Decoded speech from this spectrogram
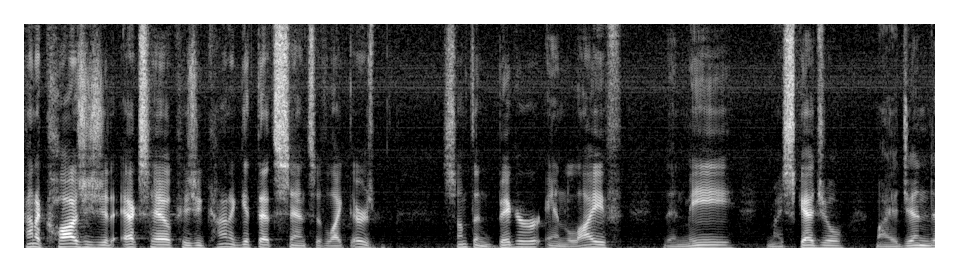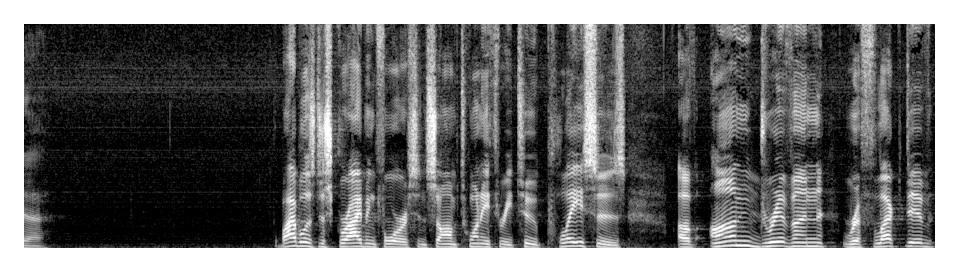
Kind of causes you to exhale because you kind of get that sense of like there's something bigger in life than me, my schedule, my agenda. The Bible is describing for us in Psalm 23 2 places of undriven, reflective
